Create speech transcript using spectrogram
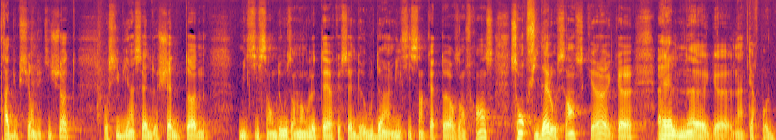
traductions du Quichotte aussi bien celle de Shelton 1612 en Angleterre que celle de Houdin 1614 en France, sont fidèles au sens qu'elles n'interpolent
